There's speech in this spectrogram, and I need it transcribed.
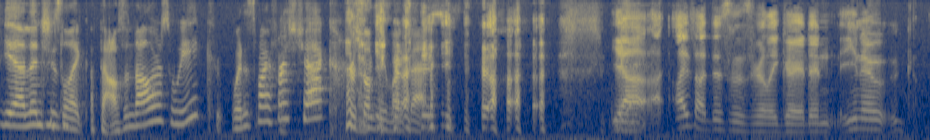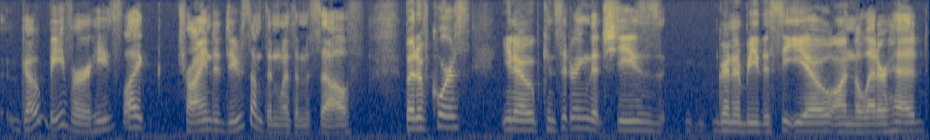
Yeah, and then she's like, a thousand dollars a week? When is my first check? Or something like that. yeah, yeah I, I thought this was really good, and you know, go Beaver. He's like trying to do something with himself, but of course, you know, considering that she's going to be the CEO on the letterhead,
